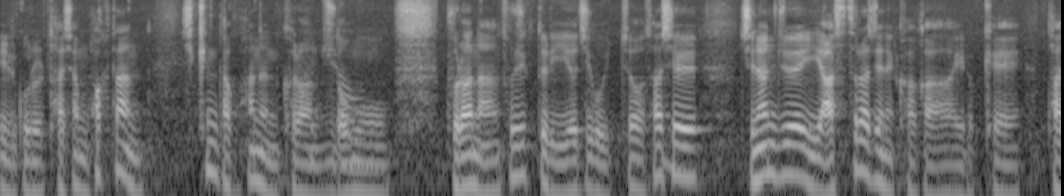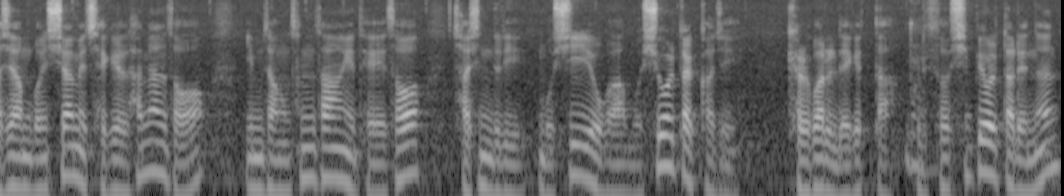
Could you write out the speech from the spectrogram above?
19를 다시 한번 확산시킨다고 하는 그런 그렇죠. 너무 불안한 소식들이 이어지고 있죠. 사실 지난주에 이 아스트라제네카가 이렇게 다시 한번 시험에 재개를 하면서 임상 3상에 대해서 자신들이 뭐 CEO가 뭐 10월 달까지 결과를 내겠다. 네. 그래서 12월 달에는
